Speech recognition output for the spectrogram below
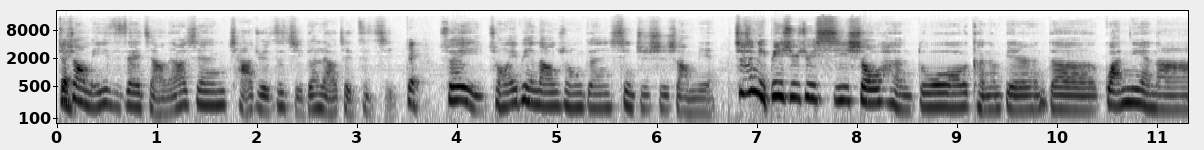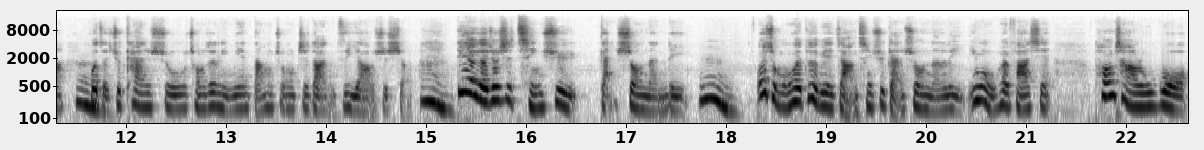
对就像我们一直在讲的，要先察觉自己跟了解自己。对，所以从 A 片当中跟性知识上面，就是你必须去吸收很多可能别人的观念啊，或者去看书，从这里面当中知道你自己要的是什么。嗯第二个就是情绪感受能力。嗯为什么会特别讲情绪感受能力？因为我会发现，通常如果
